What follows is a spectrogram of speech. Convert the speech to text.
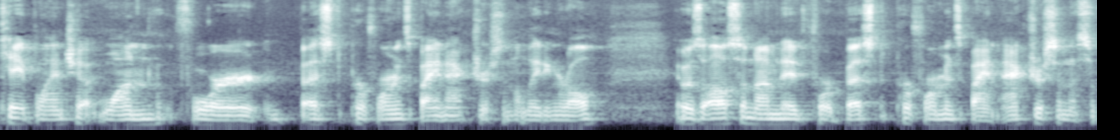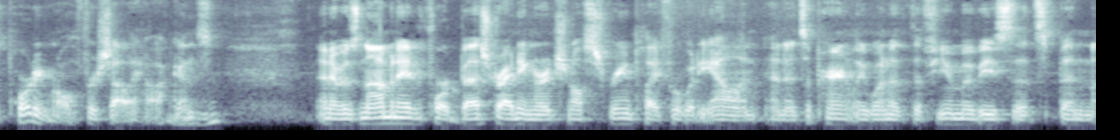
Cate Blanchett won for Best Performance by an Actress in a Leading Role. It was also nominated for Best Performance by an Actress in a Supporting Role for Sally Hawkins. Mm-hmm. And it was nominated for Best Writing Original Screenplay for Woody Allen. And it's apparently one of the few movies that's been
